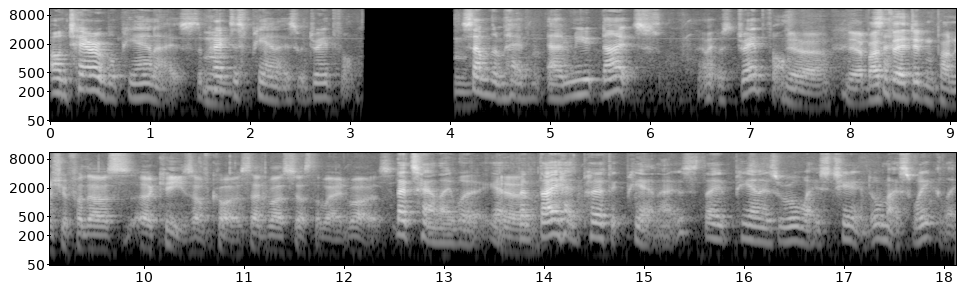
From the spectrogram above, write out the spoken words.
on terrible pianos. The Hmm. practice pianos were dreadful. Some of them had uh, mute notes. I mean, it was dreadful. Yeah, yeah, but they didn't punish you for those uh, keys, of course. That was just the way it was. That's how they were, yeah. Yeah. But they had perfect pianos. They pianos were always tuned, almost weekly.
